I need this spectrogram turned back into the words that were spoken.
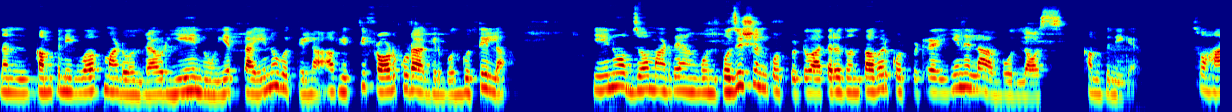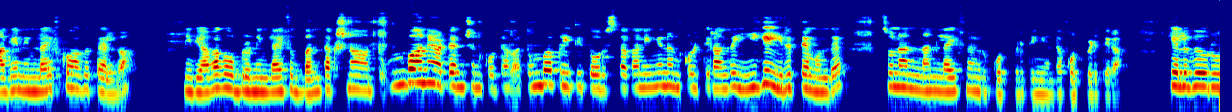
ನನ್ನ ಕಂಪ್ನಿಗೆ ವರ್ಕ್ ಮಾಡು ಅಂದರೆ ಅವ್ರು ಏನು ಎತ್ತ, ಏನೂ ಗೊತ್ತಿಲ್ಲ. ಆ ವ್ಯಕ್ತಿ ಫ್ರಾಡ್ ಕೂಡ ಆಗಿರ್ಬೋದು, ಗೊತ್ತಿಲ್ಲ. ಏನೂ ಅಬ್ಸರ್ವ್ ಮಾಡದೆ ಹಂಗೊಂದು ಪೊಸಿಷನ್ ಕೊಟ್ಬಿಟ್ಟು, ಆ ಥರದ್ದೊಂದು ಪವರ್ ಕೊಟ್ಬಿಟ್ರೆ ಏನೆಲ್ಲ ಆಗ್ಬೋದು ಲಾಸ್ ಕಂಪನಿಗೆ ಸೊ ಹಾಗೆ ನಿಮ್ಮ ಲೈಫ್ಗೂ ಆಗುತ್ತೆ ಅಲ್ವಾ? ನೀವು ಯಾವಾಗ ಒಬ್ರು ನಿಮ್ಮ ಲೈಫಿಗೆ ಬಂದ ತಕ್ಷಣ ತುಂಬಾ ಅಟೆನ್ಷನ್ ಕೊಟ್ಟಾಗ, ತುಂಬ ಪ್ರೀತಿ ತೋರಿಸಿದಾಗ ನೀವೇನು ಅನ್ಕೊಳ್ತೀರಾ ಅಂದರೆ ಹೀಗೆ ಇರುತ್ತೆ ಮುಂದೆ. ಸೊ ನಾನು ನನ್ನ ಲೈಫ್ನ ಇವ್ರು ಕೊಟ್ಬಿಡ್ತೀನಿ ಅಂತ ಕೊಟ್ಬಿಡ್ತೀರಾ? ಕೆಲವರು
